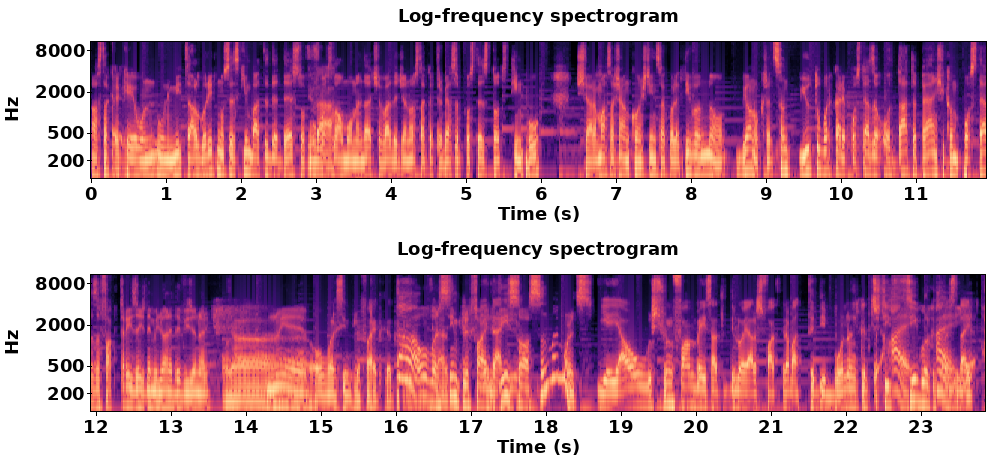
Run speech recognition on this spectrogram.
Asta cred că e un, un mit. Algoritmul se schimbă atât de des, o fi Da. fost la un moment dat ceva de genul ăsta că trebuia să postez tot timpul și a rămas așa în conștiința colectivă. Nu, eu nu cred. Sunt youtuber care postează o dată pe an și când postează fac 30 de milioane de vizionări. Uh, Nu e- Oversimplified, cred că Da, e oversimplified, Ei, da, Vsauce, sunt mai mulți. ei au și un fanbase atât de loial și fac treaba atât de bună încât știi Păi, aia e, sigur că Aia trebuie să dai e click.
